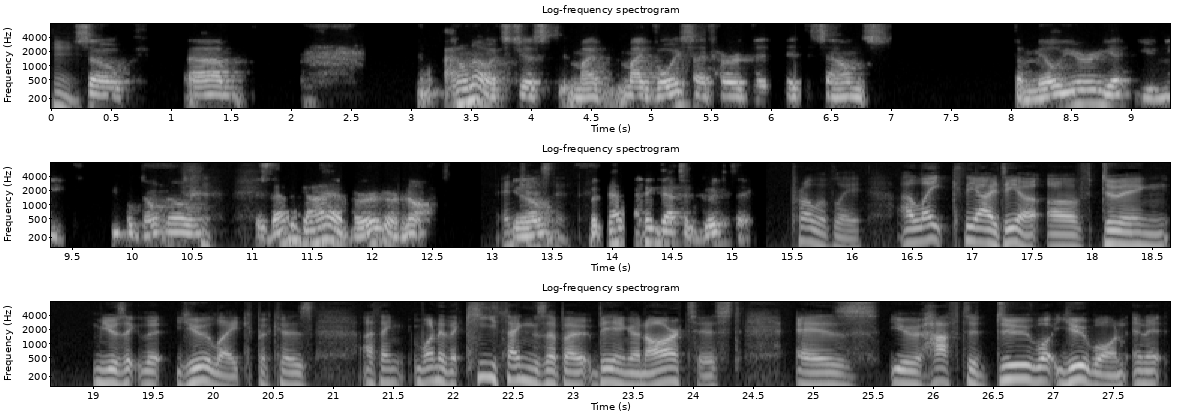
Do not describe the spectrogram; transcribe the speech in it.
Hmm. So um, I don't know. It's just my my voice. I've heard that it sounds familiar yet unique. People don't know is that a guy I've heard or not. You know, Interesting. but that, I think that's a good thing. Probably. I like the idea of doing music that you like because I think one of the key things about being an artist is you have to do what you want and it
